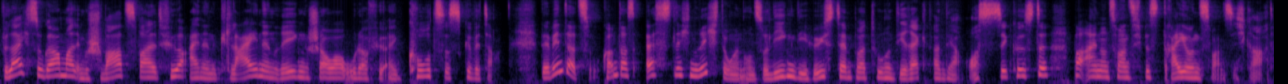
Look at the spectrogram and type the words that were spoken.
vielleicht sogar mal im Schwarzwald für einen kleinen Regenschauer oder für ein kurzes Gewitter. Der Winterzug kommt aus östlichen Richtungen und so liegen die Höchsttemperaturen direkt an der Ostseeküste bei 21 bis 23 Grad.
